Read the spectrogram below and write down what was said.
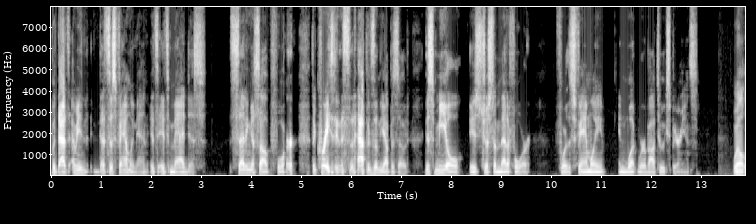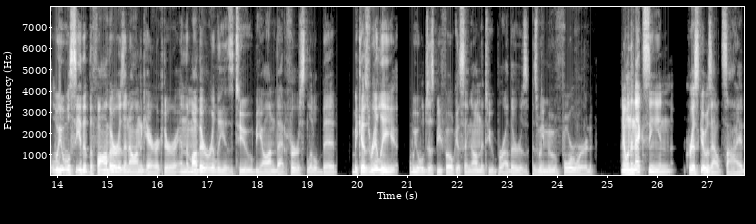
But that's I mean, that's this family, man. It's it's madness. Setting us up for the craziness that happens in the episode. This meal is just a metaphor for this family and what we're about to experience. Well, we will see that the father is a non character, and the mother really is too, beyond that first little bit. Because really, we will just be focusing on the two brothers as we move forward. Now, in the next scene, Chris goes outside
